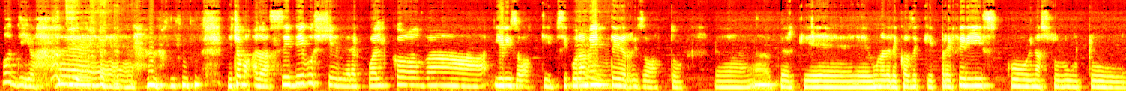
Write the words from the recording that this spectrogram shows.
Oddio, Oddio. Eh, diciamo allora, se devo scegliere qualcosa, i risotti, sicuramente mm. il risotto, eh, perché è una delle cose che preferisco in assoluto.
